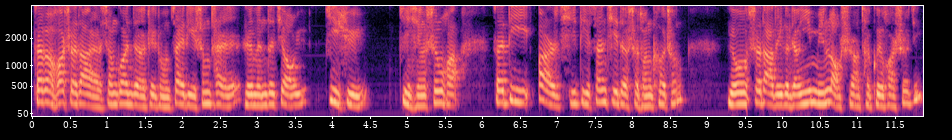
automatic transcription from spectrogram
在万华社大呀，相关的这种在地生态人文的教育。继续进行深化，在第二期、第三期的社团课程，由社大的一个梁一民老师啊，他规划设计。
